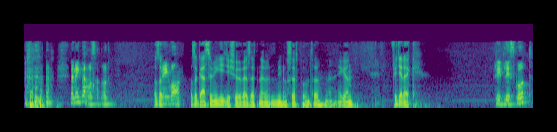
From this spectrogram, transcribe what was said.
de még behozhatod. Az a, Még van. az a gáz, hogy még így is ő vezetne mínusz 5 ponttal. Igen. Figyelek. Ridley Scott,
